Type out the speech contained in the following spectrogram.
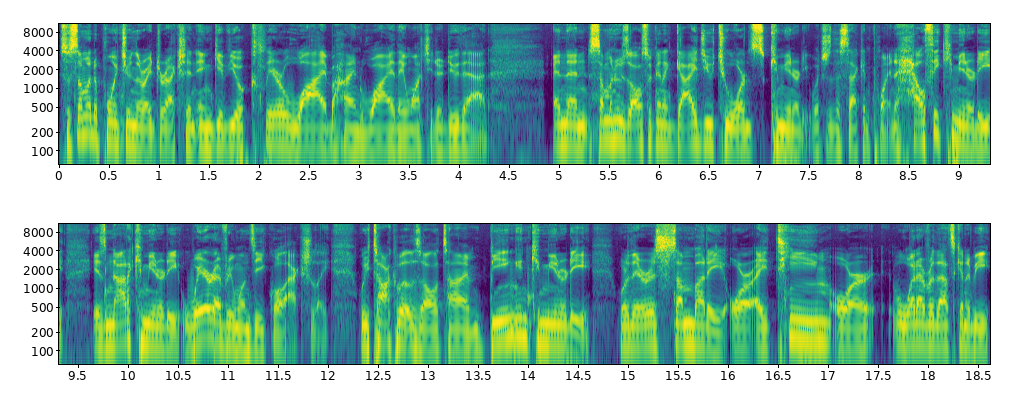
So someone to point you in the right direction and give you a clear why behind why they want you to do that. And then someone who's also going to guide you towards community, which is the second point. A healthy community is not a community where everyone's equal, actually. We talk about this all the time. Being in community where there is somebody or a team or whatever that's going to be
